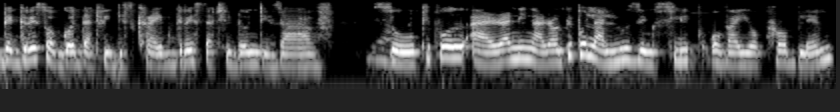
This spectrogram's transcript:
the grace of God that we describe, grace that you don't deserve. Yeah. So people are running around, people are losing sleep over your problem,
